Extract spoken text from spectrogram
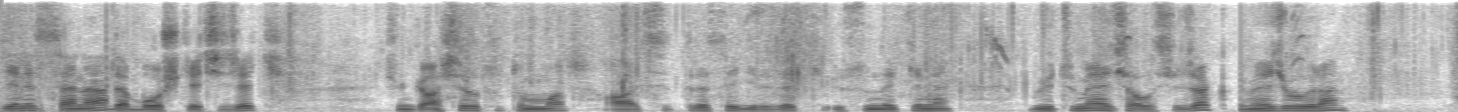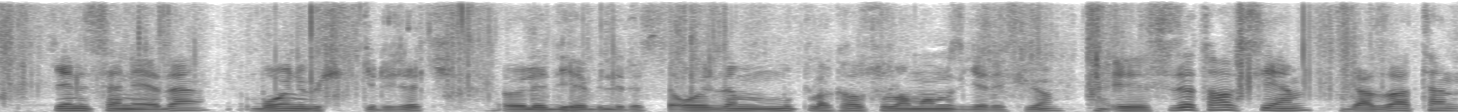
yeni sene de boş geçecek. Çünkü aşırı tutum var. Ağaç strese girecek. Üstündekini büyütmeye çalışacak. Mecburen yeni seneye de boynu bükük girecek. Öyle diyebiliriz. O yüzden mutlaka sulamamız gerekiyor. Ee, size tavsiyem ya zaten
